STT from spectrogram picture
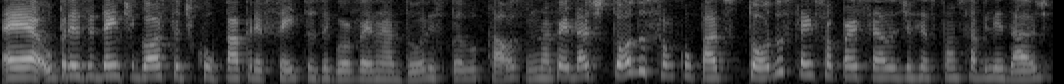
é, o presidente gosta de culpar prefeitos e governadores pelo caos. Na verdade, todos são culpados, todos têm sua parcela de responsabilidade.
